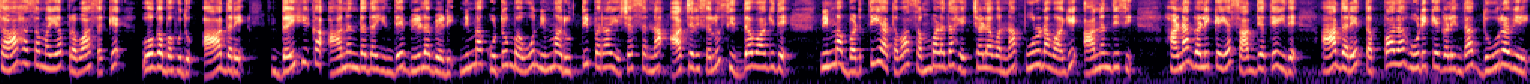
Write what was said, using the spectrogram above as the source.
ಸಾಹಸಮಯ ಪ್ರವಾಸಕ್ಕೆ ಹೋಗಬಹುದು. ಆದರೆ ದೈಹಿಕ ಆನಂದದ ಹಿಂದೆ ಬೀಳಬೇಡಿ. ನಿಮ್ಮ ಕುಟುಂಬವು ನಿಮ್ಮ ವೃತ್ತಿಪರ ಯಶಸ್ಸನ್ನು ಆಚರಿಸಲು ಸಿದ್ಧವಾಗಿದೆ. ನಿಮ್ಮ ಬಡ್ತಿ ಅಥವಾ ಸಂಬಳದ ಹೆಚ್ಚಳವನ್ನು ಪೂರ್ಣವಾಗಿ ಆನಂದಿಸಿ. ಹಣ ಗಳಿಕೆಯ ಸಾಧ್ಯತೆ ಇದೆ. ಆದರೆ ತಪ್ಪಾದ ಹೂಡಿಕೆಗಳಿಂದ ದೂರವಿರಿ.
